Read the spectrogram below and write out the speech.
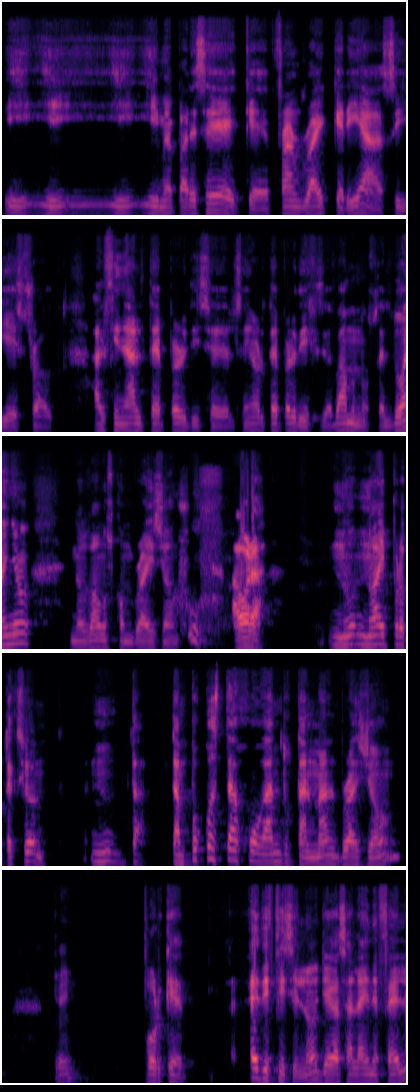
y, me parece que Frank Reich quería a CJ Stroud al final Tepper dice, el señor Tepper dice, vámonos, el dueño, nos vamos con Bryce Young. Ahora, no, no, hay protección. tampoco está jugando tan mal Bryce Young, porque es difícil, ¿no? Llegas a la NFL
